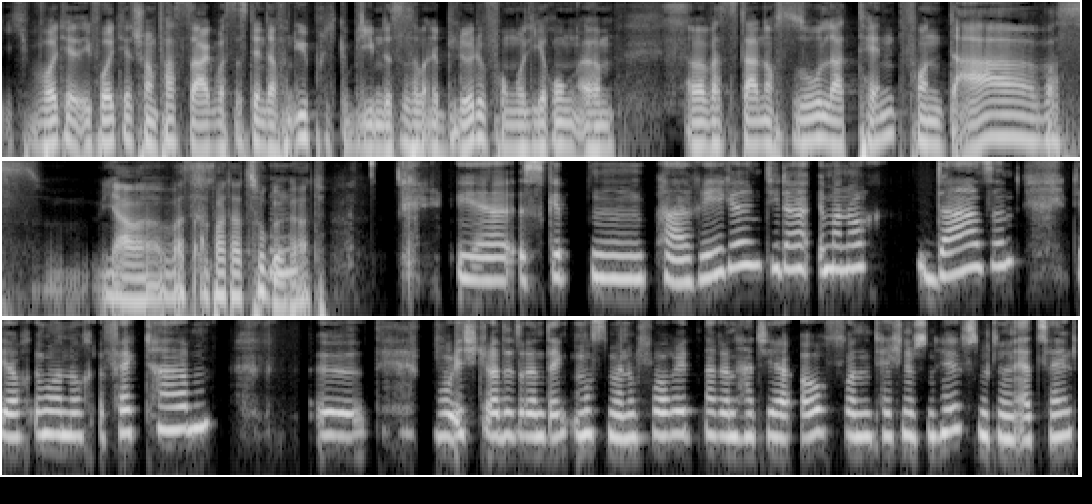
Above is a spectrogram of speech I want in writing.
ich wollte ich wollte jetzt schon fast sagen, was ist denn davon übrig geblieben? Das ist aber eine blöde Formulierung. Ähm, aber was ist da noch so latent von da, was ja, was einfach dazugehört? Ja, es gibt ein paar Regeln, die da immer noch da sind, die auch immer noch Effekt haben. Äh, wo ich gerade dran denken musste, meine Vorrednerin hat ja auch von technischen Hilfsmitteln erzählt.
